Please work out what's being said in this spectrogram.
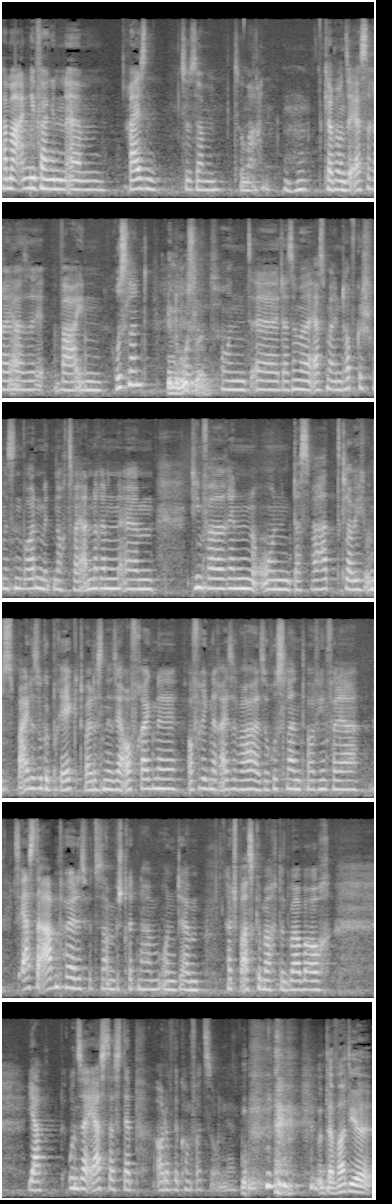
haben wir angefangen, ähm, Reisen zusammen zu machen. Mhm. Ich glaube, unsere erste Reise ja. war in Russland. In Russland. Und äh, da sind wir erstmal in den Topf geschmissen worden mit noch zwei anderen ähm, Teamfahrerinnen. Und das war, hat, glaube ich, uns beide so geprägt, weil das eine sehr aufregende, aufregende Reise war. Also Russland war auf jeden Fall ja das erste Abenteuer, das wir zusammen bestritten haben und ähm, hat Spaß gemacht und war aber auch ja, unser erster Step out of the comfort zone. Ja. und da wart ihr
